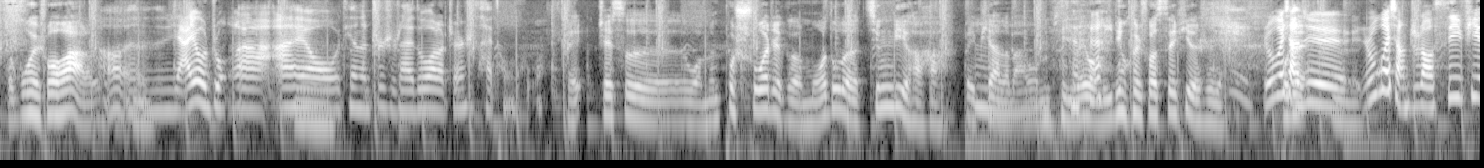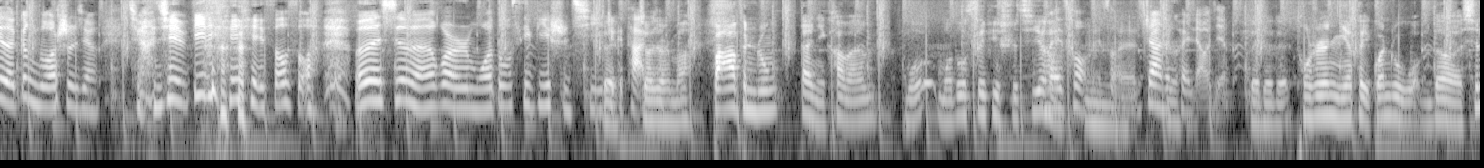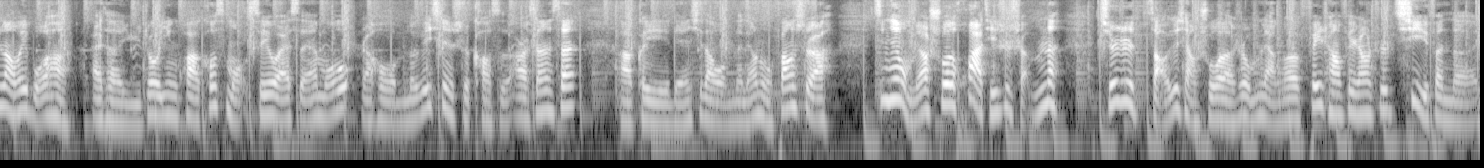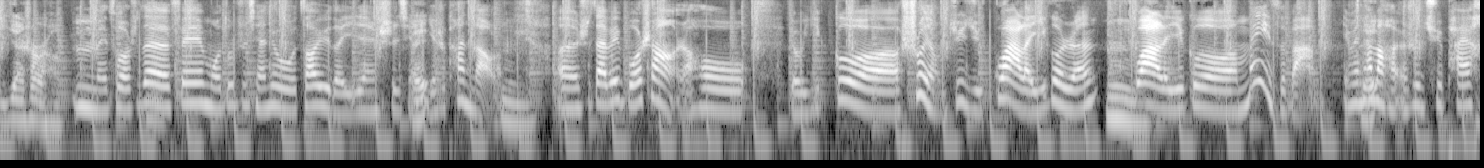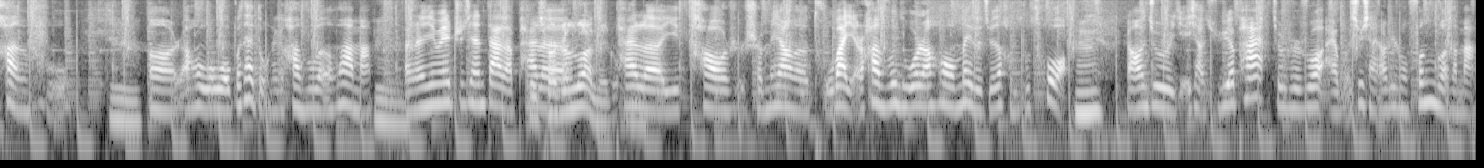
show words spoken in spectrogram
都不会说话了。嗯，牙又肿了。哎呦，天呐，知识太多了，真是太痛苦。哎，这次我们不说这个魔都的经历，哈哈，被骗了吧？我们以为我们一定会说 CP 的事情。如果想去，如果想知道 CP 的更多事情，请去哔哩哔哩搜索“文文新闻”或者是“魔都 CP 十七”这个 tag。叫叫什么？八分钟带你看完魔魔都 CP 十七哈。没错没错，这样就可以了解。对对对，同时你也可以关注我们的新浪微博哈，艾特宇宙硬化 cosmo c o s m o，然后我们的微信是 cos 二三三。啊，可以联系到我们的两种方式啊。今天我们要说的话题是什么呢？其实是早就想说了，是我们两个非常非常之气愤的一件事儿哈。嗯，没错，是在飞魔都之前就遭遇的一件事情，也是看到了。嗯，呃，是在微博上，然后。有一个摄影剧剧挂了一个人，挂了一个妹子吧，因为他们好像是去拍汉服，嗯。嗯，然后我我不太懂这个汉服文化嘛，嗯，反正因为之前大大拍了拍了一套是什么样的图吧，也是汉服图，然后妹子觉得很不错，嗯，然后就是也想去约拍，就是说，哎，我就想要这种风格的嘛。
